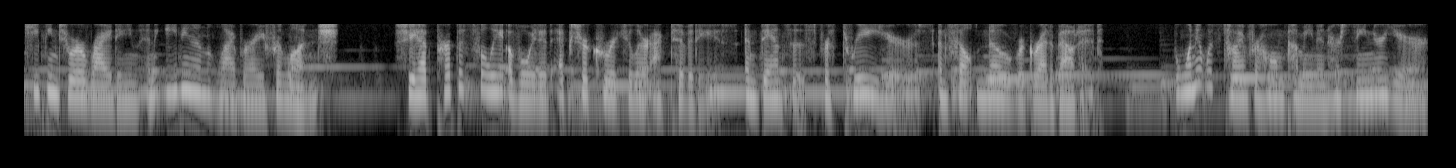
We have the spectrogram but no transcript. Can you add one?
keeping to her writing, and eating in the library for lunch. She had purposefully avoided extracurricular activities and dances for three years and felt no regret about it. But when it was time for homecoming in her senior year,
